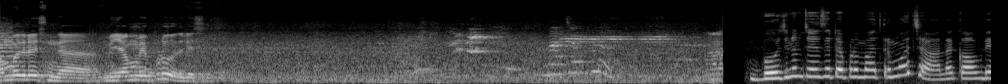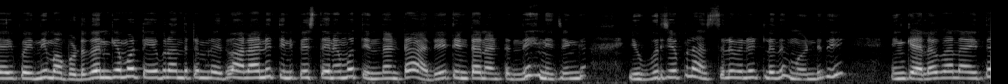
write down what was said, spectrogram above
అమ్మ వదిలేసిందా? మీ అమ్మ ఎప్పుడు వదిలేసింది? భోజనం చేసేటప్పుడు మాత్రము చాలా కామెడీ అయిపోయింది. మా బుడ్డదానికేమో టేబుల్ అందటం లేదు. అలానే తినిపిస్తేనేమో తిందంట అదే తింటానంటుంది. నిజంగా ఎవరు చెప్పిన అస్సలు వినట్లేదు. మొండిది. ఇంకెలాగోలా అయితే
